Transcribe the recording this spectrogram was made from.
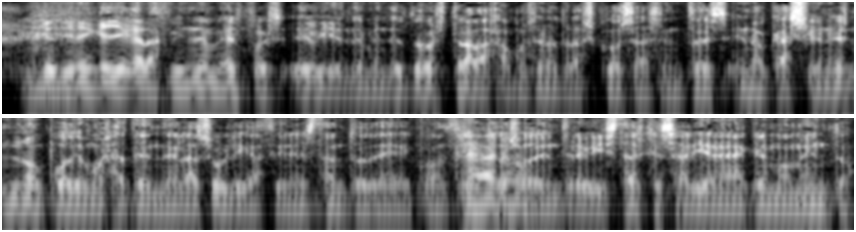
que tienen que llegar a fin de mes, pues evidentemente todos trabajamos en otras cosas. Entonces, en ocasiones no podemos atender las obligaciones tanto de conciertos Claro. o de entrevistas que salían en aquel momento.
